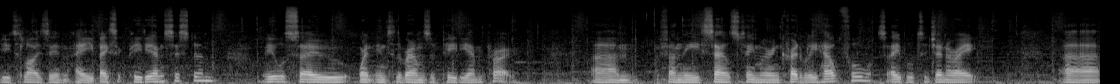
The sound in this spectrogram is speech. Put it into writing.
utilising a basic PDM system. We also went into the realms of PDM Pro. Um, found the sales team were incredibly helpful. It's able to generate uh,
